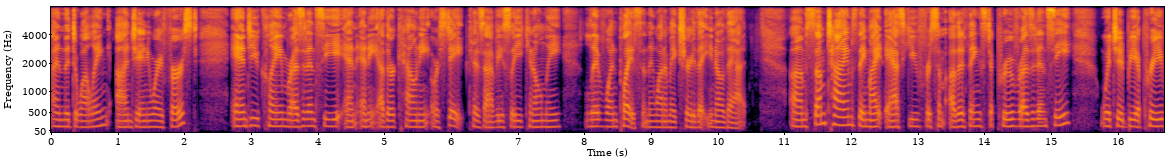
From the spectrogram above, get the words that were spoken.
in the dwelling on January 1st. And do you claim residency in any other county or state? Because obviously you can only live one place, and they want to make sure that you know that. Um, sometimes they might ask you for some other things to prove residency, which would be a pre-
